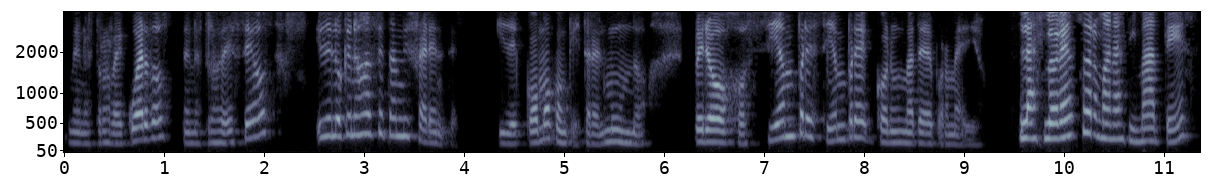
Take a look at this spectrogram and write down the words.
de nuestros recuerdos, de nuestros deseos y de lo que nos hace tan diferentes y de cómo conquistar el mundo. Pero ojo, siempre, siempre con un mate de por medio. Las Lorenzo Hermanas y Mates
